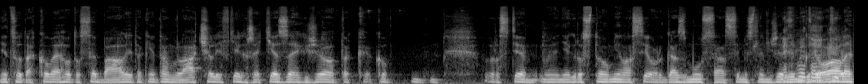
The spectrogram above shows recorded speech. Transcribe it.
něco takového, to se báli, tak mě tam vláčeli v těch řetězech, že jo, tak jako prostě někdo z toho měl asi orgasmus, já si myslím, že vím kdo, ale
